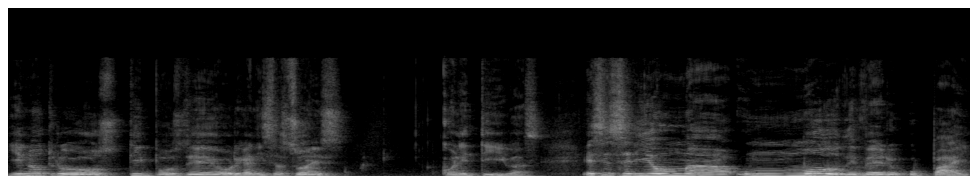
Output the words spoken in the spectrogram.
e em outros tipos de organizações coletivas. Esse seria uma, um modo de ver o pai.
